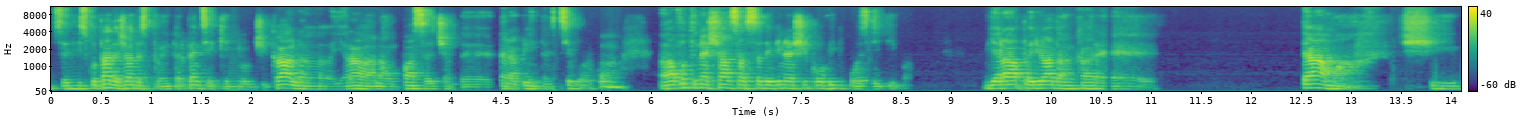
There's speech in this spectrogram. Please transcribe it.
se discuta deja despre o intervenție chirurgicală, era la un pas, să zicem, de terapie intensivă oricum, a avut neșansa să devină și COVID pozitivă. Era perioada în care teama și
